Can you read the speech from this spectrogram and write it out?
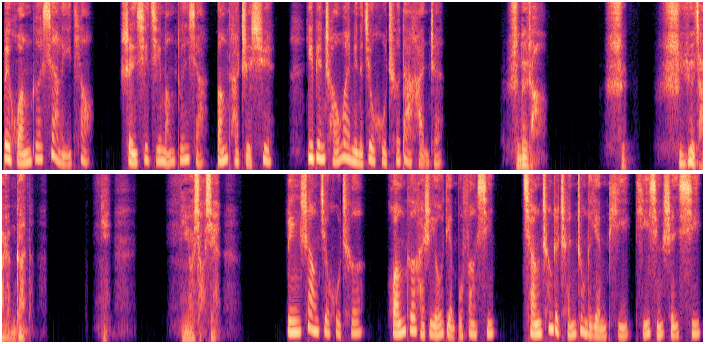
被黄哥吓了一跳，沈西急忙蹲下帮他止血，一边朝外面的救护车大喊着：“沈队长，是是岳家人干的，你你要小心。”领上救护车，黄哥还是有点不放心，强撑着沉重的眼皮提醒沈西：“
